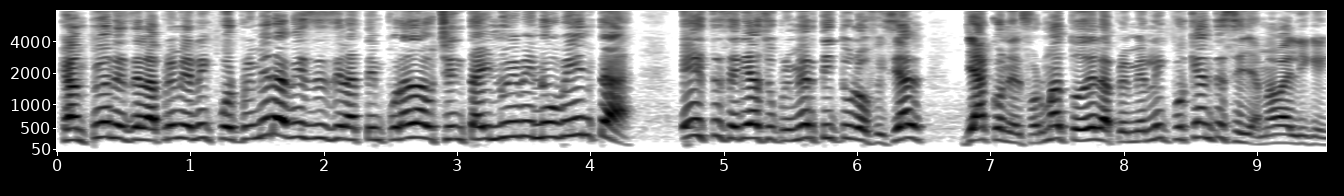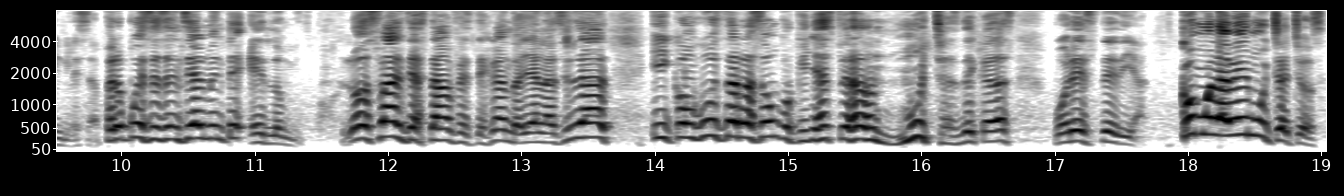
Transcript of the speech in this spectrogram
campeones de la Premier League por primera vez desde la temporada 89-90. Este sería su primer título oficial ya con el formato de la Premier League porque antes se llamaba Liga Inglesa, pero pues esencialmente es lo mismo. Los fans ya estaban festejando allá en la ciudad y con justa razón porque ya esperaron muchas décadas por este día. ¿Cómo la ven muchachos?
